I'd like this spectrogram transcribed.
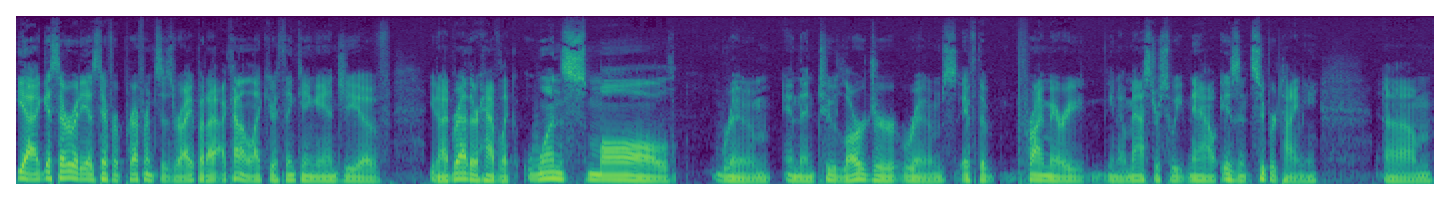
Yeah, I guess everybody has different preferences, right? But I, I kind of like your thinking, Angie, of, you know, I'd rather have like one small room and then two larger rooms if the primary, you know, master suite now isn't super tiny um,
